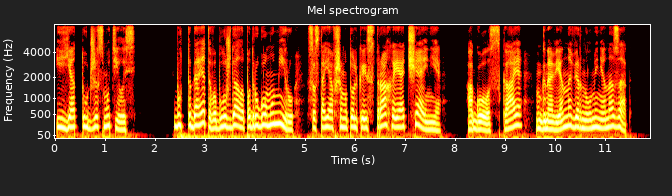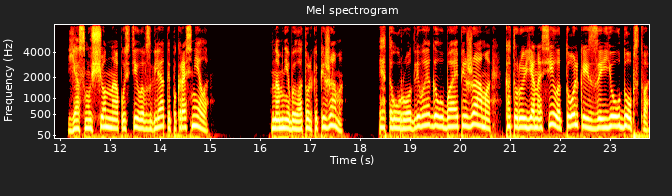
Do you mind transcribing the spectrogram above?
и я тут же смутилась будто до этого блуждала по другому миру, состоявшему только из страха и отчаяния, а голос Ская мгновенно вернул меня назад. Я смущенно опустила взгляд и покраснела. На мне была только пижама. Это уродливая голубая пижама, которую я носила только из-за ее удобства.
